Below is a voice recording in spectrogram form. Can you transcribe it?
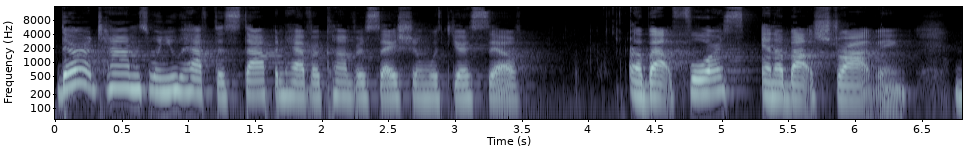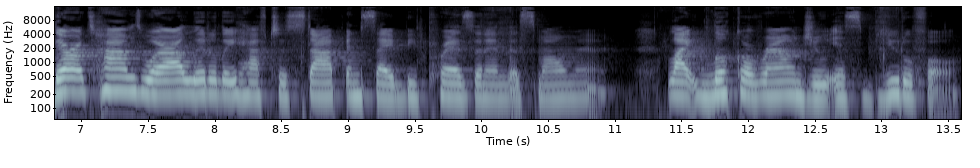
there are times when you have to stop and have a conversation with yourself about force and about striving. There are times where I literally have to stop and say, be present in this moment. Like, look around you, it's beautiful.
